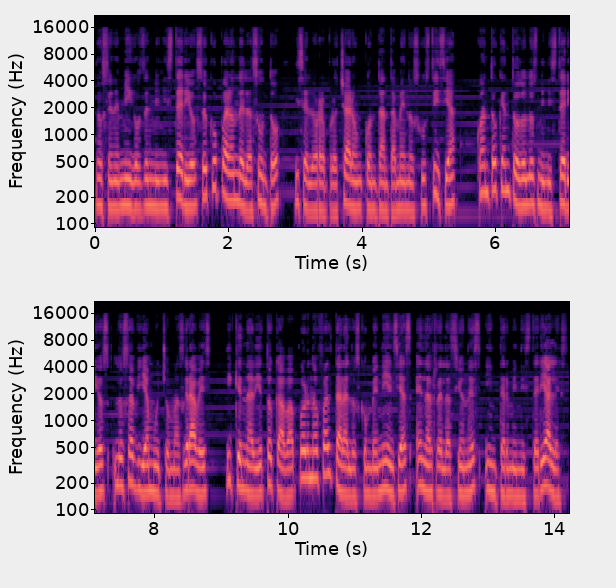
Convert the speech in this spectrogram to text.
Los enemigos del ministerio se ocuparon del asunto y se lo reprocharon con tanta menos justicia cuanto que en todos los ministerios los había mucho más graves y que nadie tocaba por no faltar a las conveniencias en las relaciones interministeriales.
